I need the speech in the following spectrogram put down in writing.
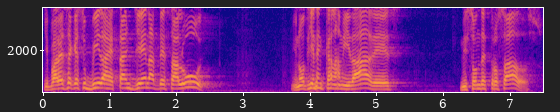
Y parece que sus vidas están llenas de salud. Y no tienen calamidades ni son destrozados.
